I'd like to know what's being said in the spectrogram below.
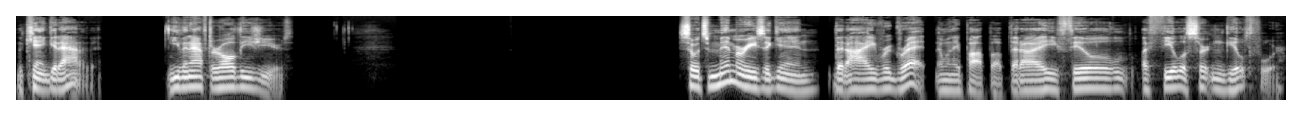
We can't get out of it. Even after all these years. So it's memories again that I regret and when they pop up, that I feel I feel a certain guilt for.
